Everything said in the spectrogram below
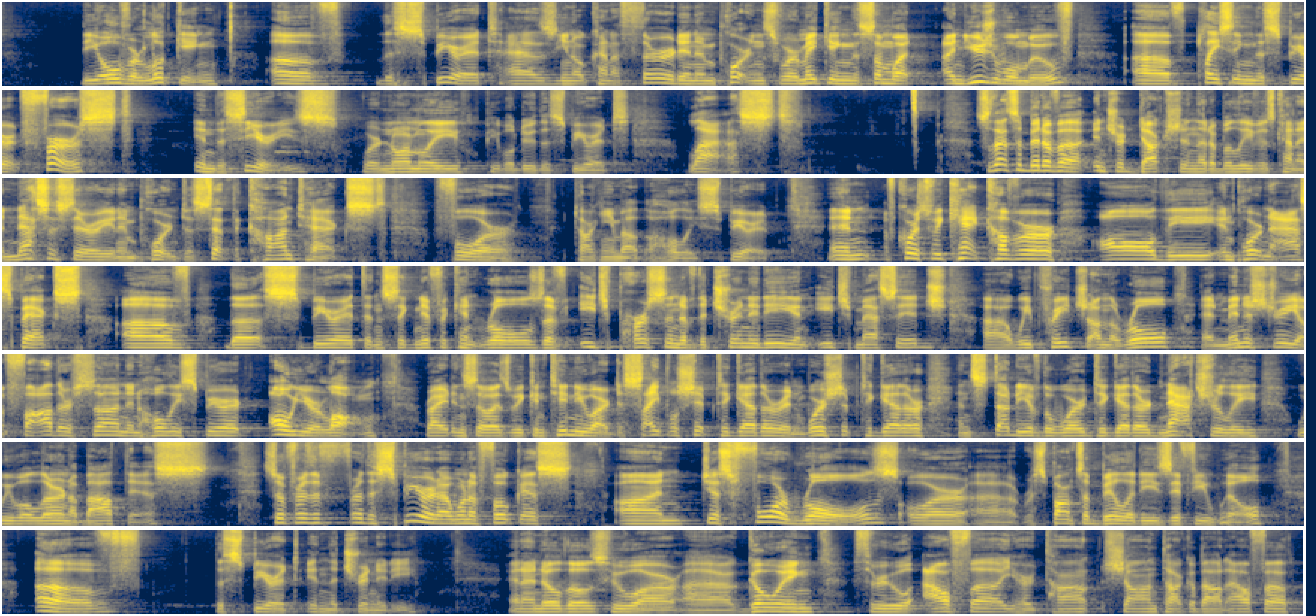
the overlooking of the Spirit as, you know, kind of third in importance, we're making the somewhat unusual move of placing the Spirit first in the series, where normally people do the Spirit last. So that's a bit of an introduction that I believe is kind of necessary and important to set the context for talking about the Holy Spirit. And of course, we can't cover all the important aspects of the Spirit and significant roles of each person of the Trinity in each message. Uh, we preach on the role and ministry of Father, Son, and Holy Spirit all year long, right? And so as we continue our discipleship together and worship together and study of the Word together, naturally we will learn about this. So, for the, for the Spirit, I want to focus on just four roles or uh, responsibilities, if you will, of the Spirit in the Trinity. And I know those who are uh, going through Alpha, you heard Sean talk about Alpha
